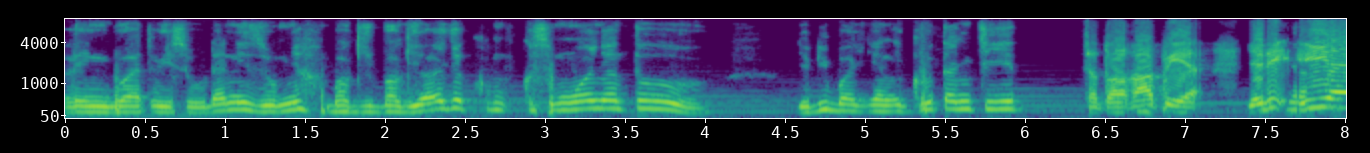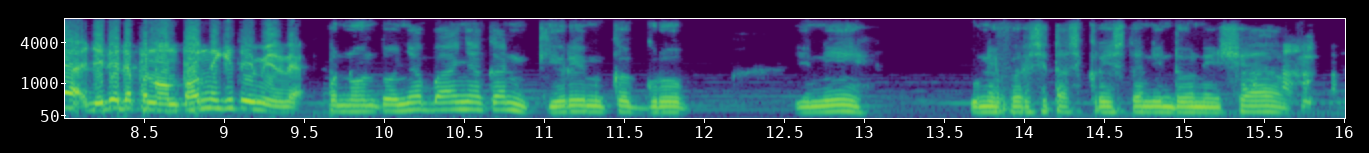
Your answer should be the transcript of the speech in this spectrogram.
link buat wisuda nih zoomnya bagi-bagi aja ke, ke semuanya tuh. Jadi banyak yang ikutan cheat satu Alkapi ya. Jadi iya, jadi ada penontonnya gitu ya Min ya. penontonnya banyak kan kirim ke grup ini Universitas Kristen Indonesia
